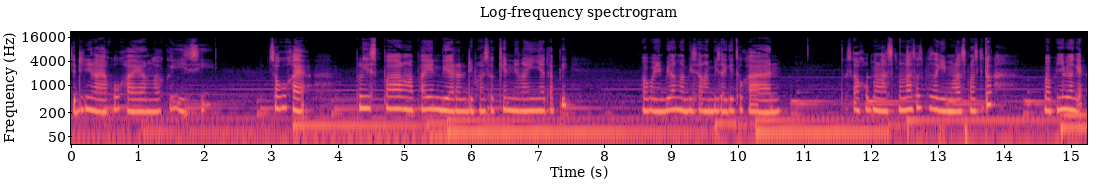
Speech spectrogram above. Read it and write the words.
Jadi nilai aku kayak nggak keisi. So aku kayak please pak ngapain biar dimasukin nilainya? Tapi bapaknya bilang nggak bisa nggak bisa gitu kan. Terus aku melas-melas terus pas lagi melas-melas gitu bapaknya bilang kayak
